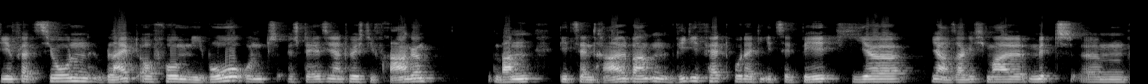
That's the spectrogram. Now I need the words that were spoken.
die Inflation bleibt auf hohem Niveau und es stellt sich natürlich die Frage, wann die Zentralbanken wie die Fed oder die EZB hier ja, sage ich mal, mit ähm,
